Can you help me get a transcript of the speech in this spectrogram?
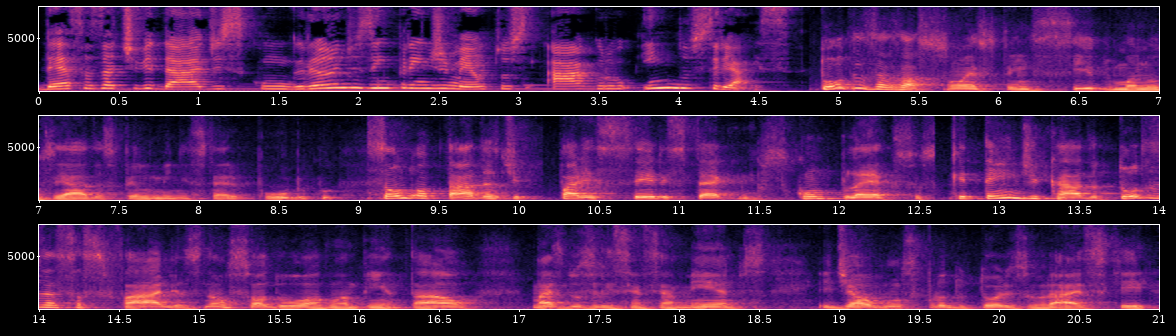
dessas atividades com grandes empreendimentos agroindustriais. Todas as ações que têm sido manuseadas pelo Ministério Público são dotadas de pareceres técnicos complexos que têm indicado todas essas falhas, não só do órgão ambiental, mas dos licenciamentos e de alguns produtores rurais que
